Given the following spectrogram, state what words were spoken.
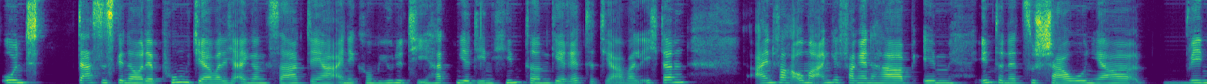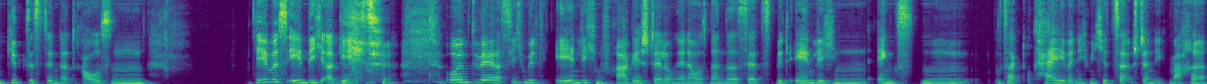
Und das ist genau der Punkt, ja, weil ich eingangs sagte, ja, eine Community hat mir den Hintern gerettet, ja, weil ich dann einfach auch mal angefangen habe, im Internet zu schauen, ja, wen gibt es denn da draußen, dem es ähnlich ergeht. Und wer sich mit ähnlichen Fragestellungen auseinandersetzt, mit ähnlichen Ängsten und sagt, okay, wenn ich mich jetzt selbstständig mache,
